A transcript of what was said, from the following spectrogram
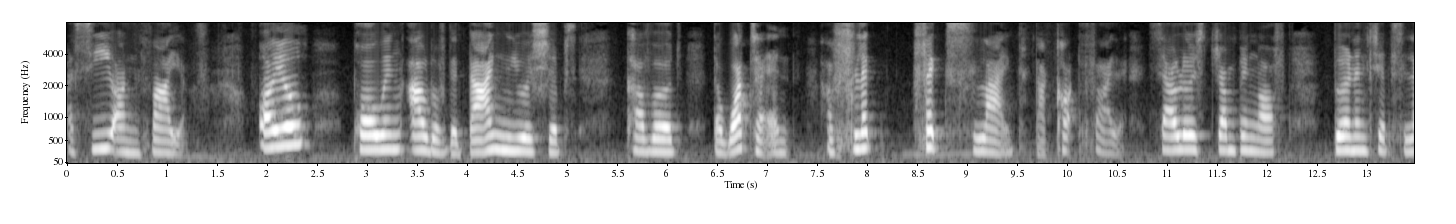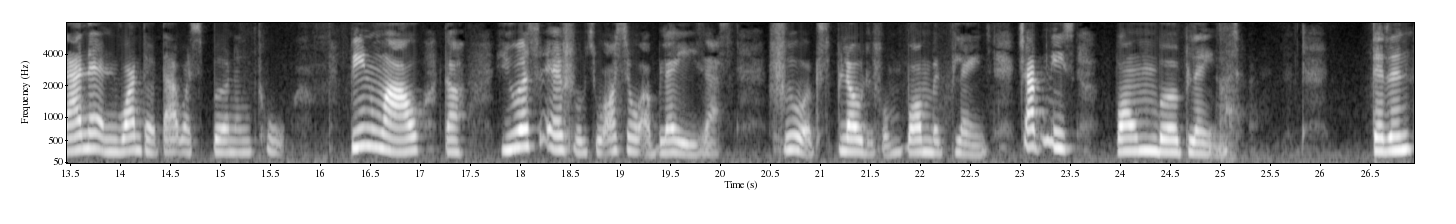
A Sea on Fire. Oil pouring out of the dying US ships covered the water and a flick, thick slime that caught fire. Sailors jumping off burning ships landed and wondered that was burning too. Meanwhile, the U.S. Air Force also ablaze as fuel exploded from bombed planes. Japanese bomber planes didn't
